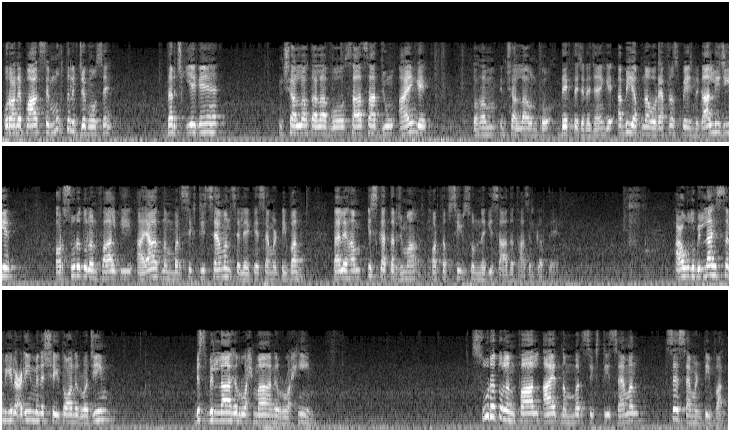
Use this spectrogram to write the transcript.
قرآن پاک سے مختلف جگہوں سے درج کیے گئے ہیں۔ انشاءاللہ اللہ تعالیٰ وہ ساتھ ساتھ جو آئیں گے تو ہم انشاءاللہ ان کو دیکھتے چلے جائیں گے۔ ابھی اپنا وہ ریفرنس پیج نکال لیجیے اور سورت الانفال کی آیات نمبر 67 سے لے کے 71 پہلے ہم اس کا ترجمہ اور تفسیر سننے کی سعادت حاصل کرتے ہیں۔ اعوذ باللہ السمیع العلیم من الشیطان الرجیم۔ بسم اللہ الرحمن الرحیم۔ سورت الانفال آیت نمبر 67 سے 71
